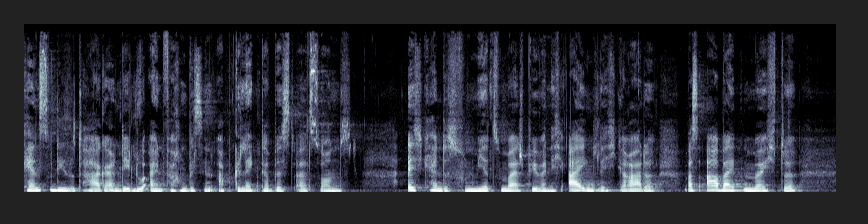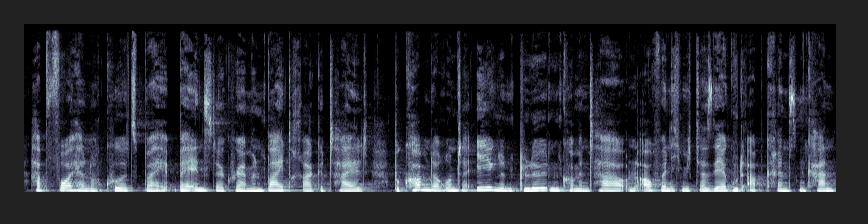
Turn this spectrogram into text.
Kennst du diese Tage, an denen du einfach ein bisschen abgelenkter bist als sonst? Ich kenne das von mir zum Beispiel, wenn ich eigentlich gerade was arbeiten möchte, habe vorher noch kurz bei, bei Instagram einen Beitrag geteilt, bekomme darunter irgendeinen blöden Kommentar und auch wenn ich mich da sehr gut abgrenzen kann,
